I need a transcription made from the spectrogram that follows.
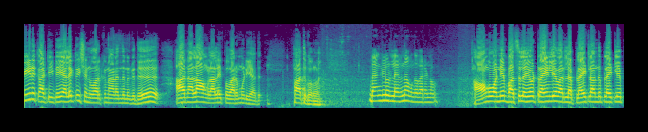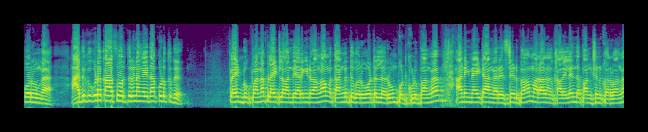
வீடு காட்டிட்டு எலக்ட்ரிஷியன் ஒர்க் நடந்துனுக்குது அதனால அவங்களால இப்போ வர முடியாது. பார்த்துக்கோங்க பெங்களூர்ல இருந்து அவங்க வரணும். அவங்க ஒன்றே பஸ்ஸுலையோ ட்ரெயின்லேயோ வரல. ஃப்ளைட்டில் வந்து ஃப்ளைட்லேயே போகிறவங்க அதுக்கு கூட காசு ஒரு திருநங்கை தான் கொடுக்குது. ஃப்ளைட் புக் பண்ணால் ஃப்ளைட்டில் வந்து இறங்கிடுவாங்க. அவங்க தங்கத்துக்கு ஒரு ஹோட்டலில் ரூம் போட்டு கொடுப்பாங்க. அன்றைக்கி நைட்டு அங்கே ரெஸ்ட் எடுப்பாங்க. மறுநாள் நாள் காலையில் இந்த ஃபங்க்ஷனுக்கு வருவாங்க.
